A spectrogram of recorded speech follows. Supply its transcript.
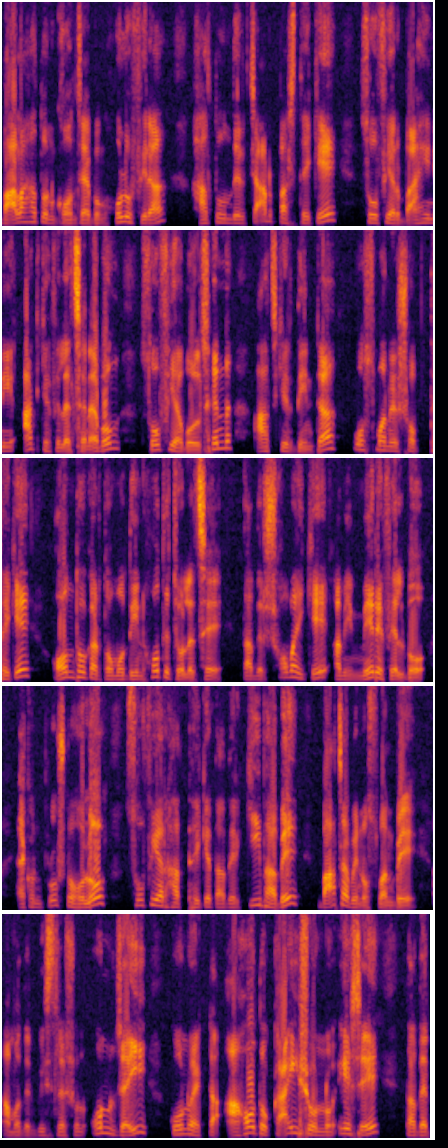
বালা হাতুন গঞ্জা এবং হলুফিরা হাতুনদের চারপাশ থেকে সোফিয়ার বাহিনী আটকে ফেলেছেন এবং সোফিয়া বলছেন, আজকের দিনটা ওসমানের সব থেকে অন্ধকারতম দিন হতে চলেছে। তাদের সবাইকে আমি মেরে ফেলব। এখন প্রশ্ন হলো, সোফিয়ার হাত থেকে তাদের কীভাবে বাঁচাবেন ওসমান বে? আমাদের বিশ্লেষণ অনুযায়ী কোনো একটা আহত কাই সৈন্য এসে তাদের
